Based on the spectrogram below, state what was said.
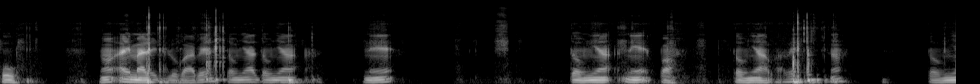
9နော်အဲ့မှာလည်းဒီလိုပါပဲ3ည3ညနဲ့3ညနဲ့ပေါင်း3ညပါပဲနော်3ည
